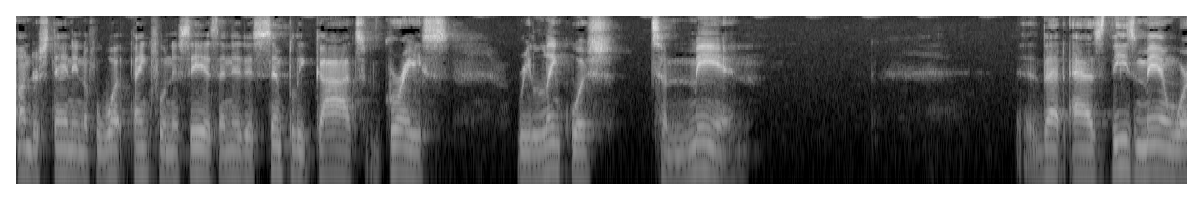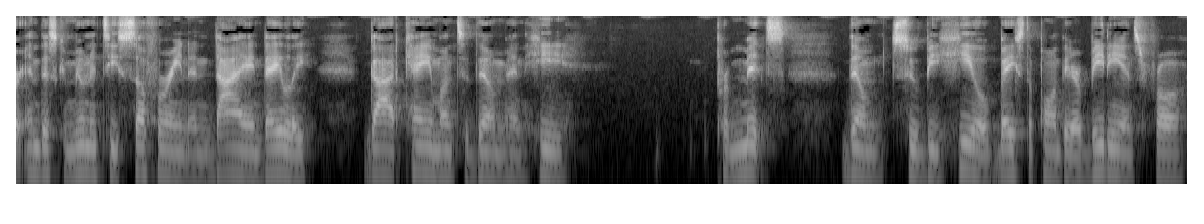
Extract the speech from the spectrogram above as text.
understanding of what thankfulness is, and it is simply God's grace relinquished to men. that as these men were in this community suffering and dying daily, God came unto them and He permits them to be healed based upon their obedience for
